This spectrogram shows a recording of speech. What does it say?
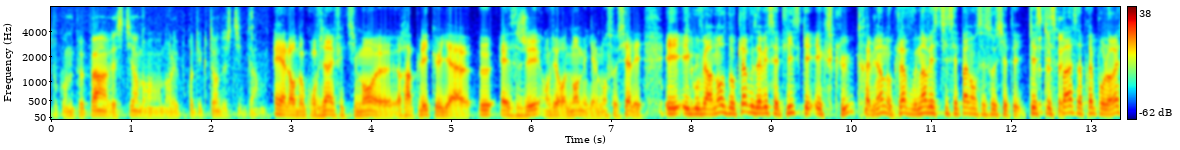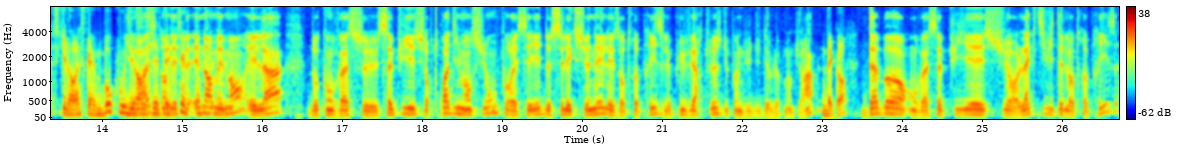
Donc on ne peut pas investir dans, les producteurs de ce type d'armes. Et alors donc on vient effectivement euh, rappeler qu'il y a ESG, environnement, mais également social et, et, gouvernance. Donc là vous avez cette liste qui est exclue, très bien. Donc là vous n'investissez pas dans ces sociétés. Qu'est-ce qui se passe après pour le reste? Parce qu'il en reste quand même beaucoup Il des en reste en effet énormément. Et là donc on va s'appuyer sur trois dimensions pour essayer de sélectionner les entreprises les plus vertueuses du point de vue du développement durable. D'accord. D'abord on va s'appuyer sur l'activité de l'entreprise.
